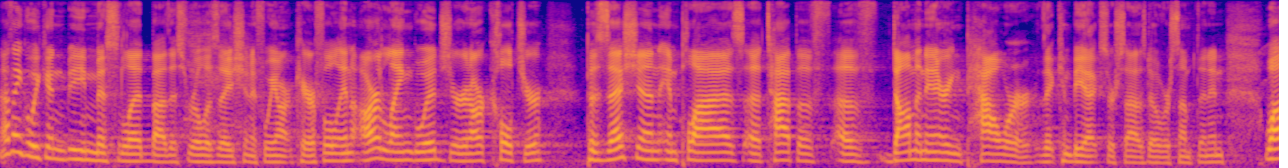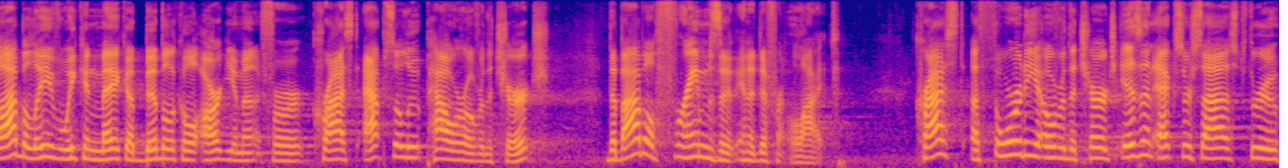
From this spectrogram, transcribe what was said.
I think we can be misled by this realization if we aren't careful. In our language or in our culture, possession implies a type of, of domineering power that can be exercised over something. And while I believe we can make a biblical argument for Christ's absolute power over the church, the Bible frames it in a different light. Christ's authority over the church isn't exercised through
